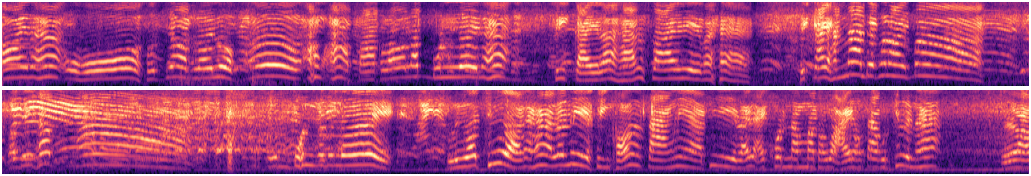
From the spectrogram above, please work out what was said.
น้อยนะฮะ โอ้โห สุดยอดเลยลูก เออ เอาอ้าปากรอรับบุญเลยนะฮะ พี่ไก่ละหารทรายนี่แม่พี่ไก่หันหน้าเด็กมาหน่อยป้าสวัสดีครับอ่าอุ่นบุญกันไปเลย เหลือเชื่อนะฮะ แล้วนี่สิ่งของต่างๆเนี่ย ที่หลาย ๆ คนนำมาถวายหลวงตาคุณชื่นนะฮะ เรา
